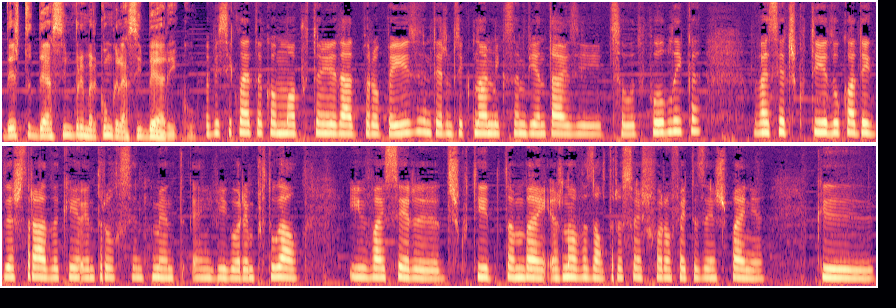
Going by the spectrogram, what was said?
deste 11º Congresso Ibérico. A bicicleta como uma oportunidade para o país, em termos económicos, ambientais e de saúde pública. Vai ser discutido o Código da Estrada, que entrou recentemente em vigor em Portugal e vai ser eh, discutido também as novas alterações que foram feitas em Espanha, que,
